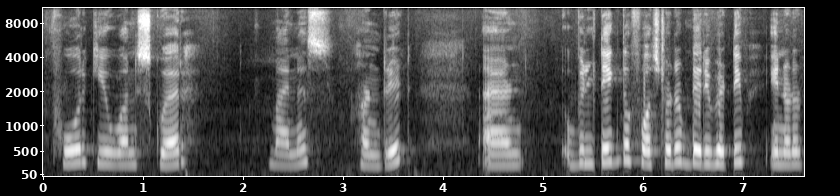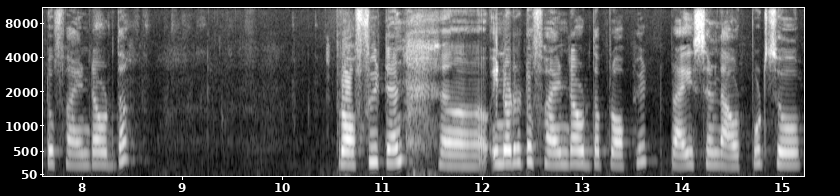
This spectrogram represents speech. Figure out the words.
4 q1 square minus 100 and we will take the first order derivative in order to find out the profit and uh, in order to find out the profit price and output. So,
